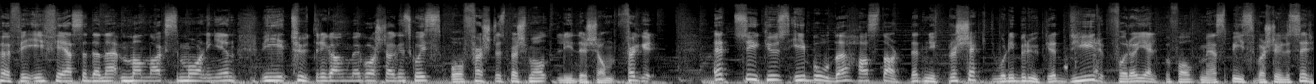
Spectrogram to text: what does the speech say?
puffy i fjeset denne mandagsmorgenen. Vi tuter i gang med gårsdagens quiz, og første spørsmål lyder som følger. Et sykehus i Bodø har startet et nytt prosjekt hvor de bruker et dyr for å hjelpe folk med spiseforstyrrelser.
